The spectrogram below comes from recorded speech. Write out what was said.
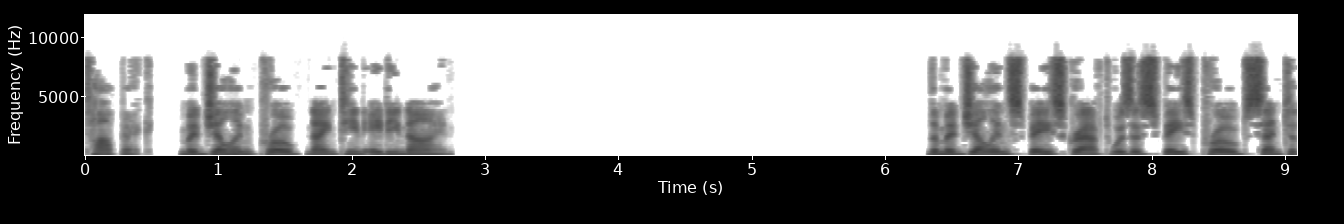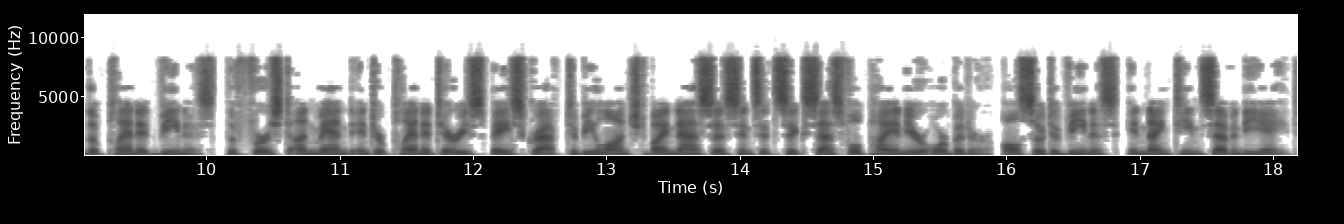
Topic: Magellan probe 1989. The Magellan spacecraft was a space probe sent to the planet Venus, the first unmanned interplanetary spacecraft to be launched by NASA since its successful Pioneer orbiter, also to Venus, in 1978.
